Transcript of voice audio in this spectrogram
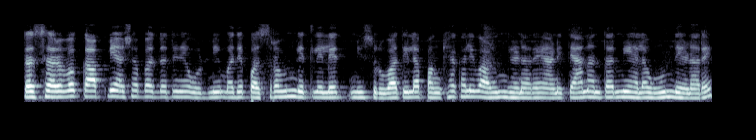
तर सर्व काप मी अशा पद्धतीने ओढणीमध्ये पसरवून घेतलेले आहेत. मी सुरुवातीला पंख्याखाली वाळून घेणार आहे आणि त्यानंतर मी ह्याला ऊन देणार आहे.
